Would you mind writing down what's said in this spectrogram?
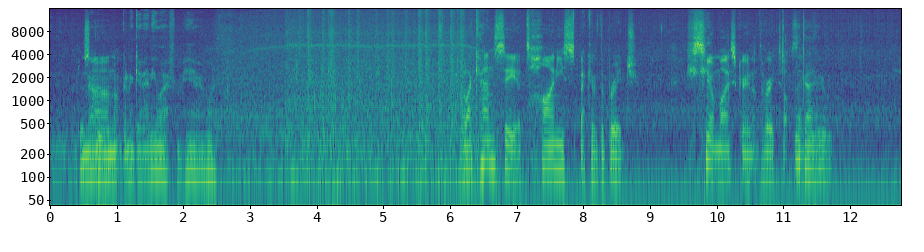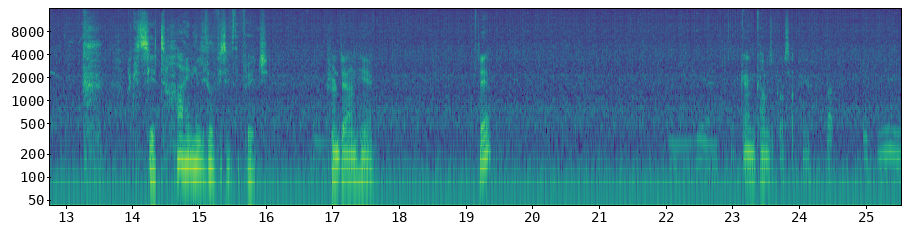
I'm no, gonna... I'm not going to get anywhere from here, am I? Well, I can see a tiny speck of the bridge. You see on my screen at the very top centre. Okay, hang on. I can see a tiny little bit of the bridge from down here. See it? It comes across up here. But if you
